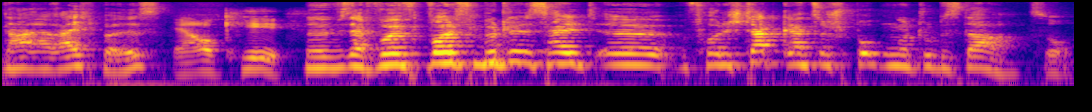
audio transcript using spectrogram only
nah erreichbar ist. ja, okay. Wie gesagt, Wolf, Wolfenbüttel ist halt äh, vor die Stadtgrenze spucken und du bist da. So.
